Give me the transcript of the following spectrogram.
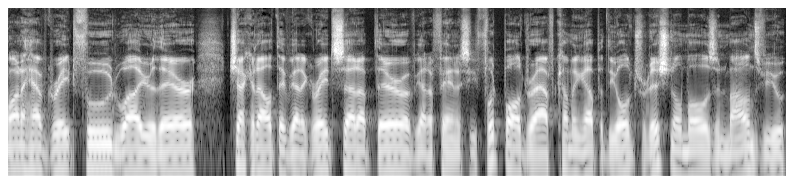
want to have great food while you're there, check it out. They've got a great setup there. I've got a fantasy football draft coming up at the old traditional Moe's in Mounds View.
